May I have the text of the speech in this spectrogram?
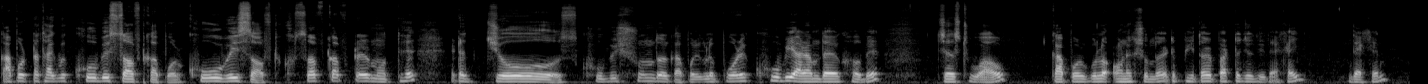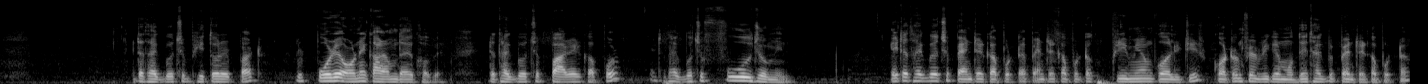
কাপড়টা থাকবে খুবই সফট কাপড়, খুবই সফট। সফট কাপড়ের মধ্যে এটা জোস, খুবই সুন্দর কাপড়। এগুলো পরে খুবই আরামদায়ক হবে। জাস্ট ওয়াও, কাপড়গুলো অনেক সুন্দর। এটা ভিতরের পার্টটা যদি দেখাই, দেখেন। এটা থাকবে হচ্ছে ভিতরের পার্ট। পরে অনেক আরামদায়ক হবে। এটা থাকবে হচ্ছে পাড়ের কাপড়। এটা থাকবে হচ্ছে ফুল জমিন। এটা থাকবে হচ্ছে প্যান্টের কাপড়টা। প্যান্টের কাপড়টা প্রিমিয়াম কোয়ালিটির। কটন ফেব্রিকের মধ্যেই থাকবে প্যান্টের কাপড়টা।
